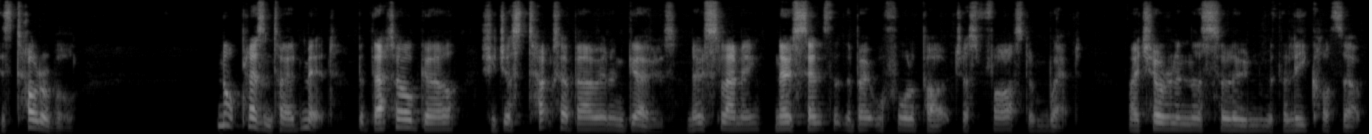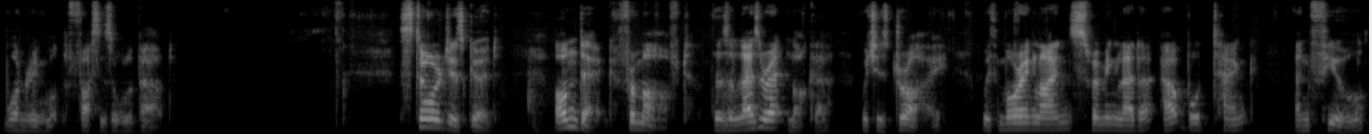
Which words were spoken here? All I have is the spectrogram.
is tolerable. Not pleasant, I admit, but that old girl, she just tucks her bow in and goes. No slamming, no sense that the boat will fall apart, just fast and wet. My children in the saloon with the lee cloths up, wondering what the fuss is all about. Storage is good. On deck, from aft, there's a lazarette locker, which is dry, with mooring lines, swimming ladder, outboard tank, and fuel,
